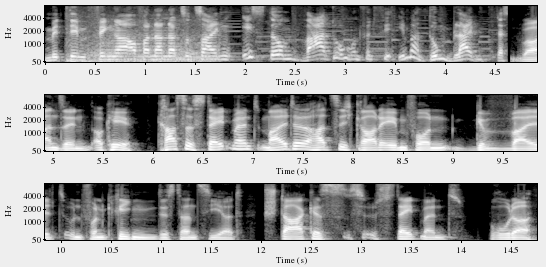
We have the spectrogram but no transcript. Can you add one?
mit dem Finger aufeinander zu zeigen, ist dumm, war dumm und wird für immer dumm bleiben. Das Wahnsinn. Okay. Krasses Statement. Malte hat sich gerade eben von Gewalt und von Kriegen distanziert. Starkes Statement, Bruder.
